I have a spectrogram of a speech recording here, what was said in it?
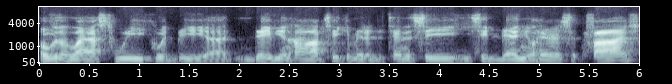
over the last week would be uh, Daevin Hobbs. He committed to Tennessee. You see Daniel Harris at five,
